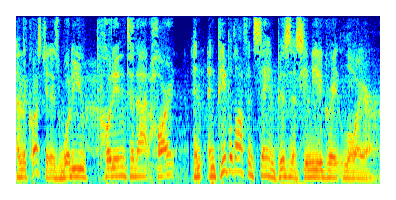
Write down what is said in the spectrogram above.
And the question is, what do you put into that heart? And, and people often say in business, you need a great lawyer.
